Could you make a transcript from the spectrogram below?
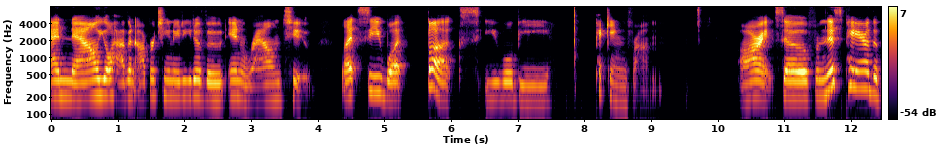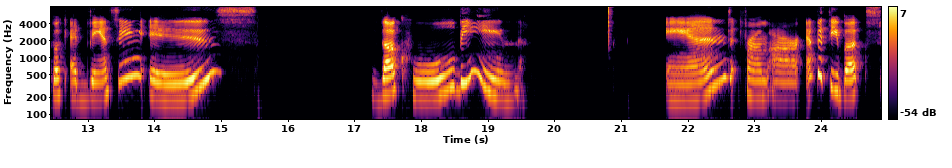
And now you'll have an opportunity to vote in round two. Let's see what books you will be picking from. All right, so from this pair, the book advancing is The Cool Bean. And from our empathy books,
